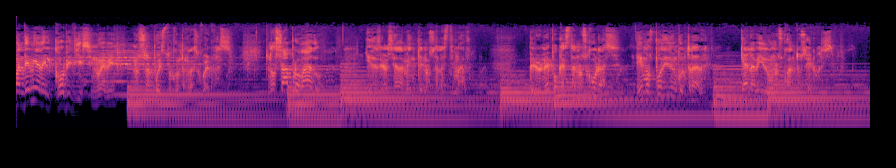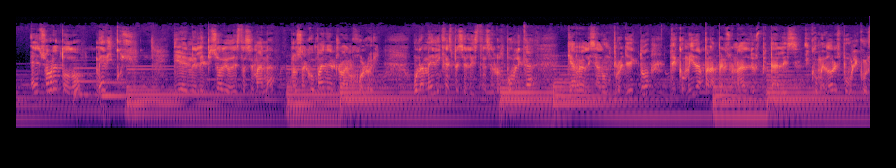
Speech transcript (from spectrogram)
Pandemia del COVID-19 nos ha puesto contra las cuerdas. Nos ha probado y desgraciadamente nos ha lastimado. Pero en épocas tan oscuras hemos podido encontrar que han habido unos cuantos héroes. Eh, sobre todo médicos. Y en el episodio de esta semana nos acompaña Joan Holloy, una médica especialista en salud pública que ha realizado un proyecto comida para personal de hospitales y comedores públicos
